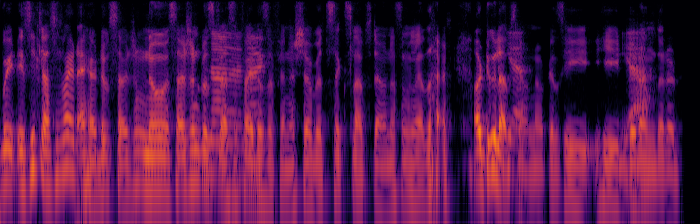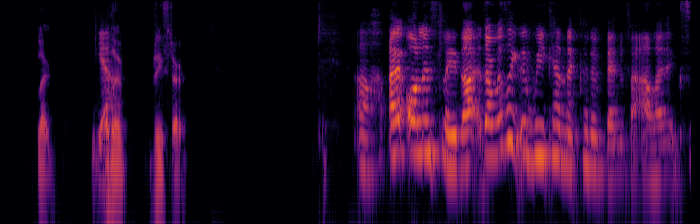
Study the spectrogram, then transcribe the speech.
wait is he classified ahead of sargeant no sargeant was No, no, classified no. as a finisher but six laps down or something like that or two laps Yeah. down no because he he did on the red yeah. or the restart Oh, I honestly that that was like the weekend that could have been for Alex,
